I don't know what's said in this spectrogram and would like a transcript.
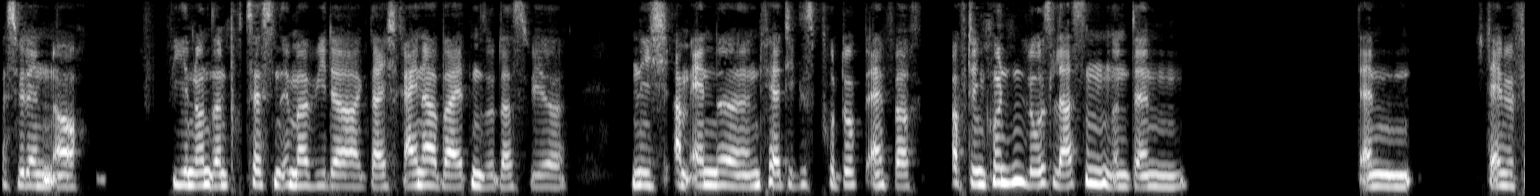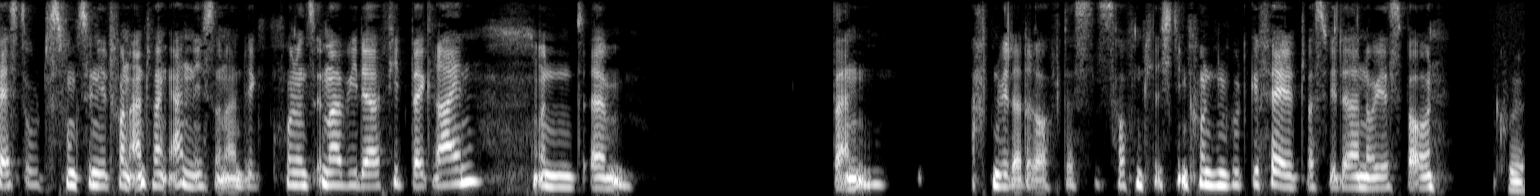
was wir dann auch wie in unseren Prozessen immer wieder gleich reinarbeiten, so dass wir nicht am Ende ein fertiges Produkt einfach auf den Kunden loslassen und dann, dann stellen wir fest, oh, das funktioniert von Anfang an nicht, sondern wir holen uns immer wieder Feedback rein und ähm, dann achten wir darauf, dass es hoffentlich den Kunden gut gefällt, was wir da Neues bauen. Cool.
